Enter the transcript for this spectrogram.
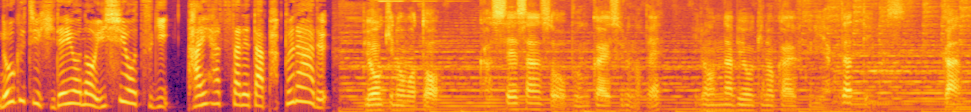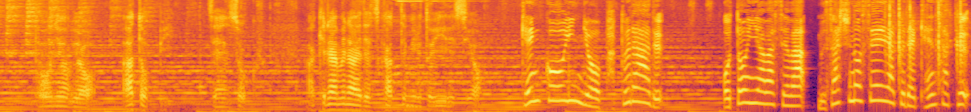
野口秀夫の意思を継ぎ開発されたパプラール。病気のもと活性酸素を分解するのでいろんな病気の回復に役立っています。がん糖尿病アトピー喘息。諦めないで使ってみるといいですよ。健康飲料パプラール。お問い合わせは武蔵野製薬で検索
